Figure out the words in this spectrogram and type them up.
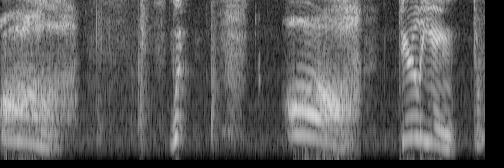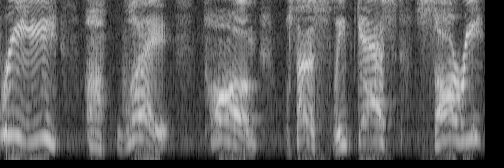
Oh, what? Oh, Dearling what? Um, was that a sleep gas? Sorry.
